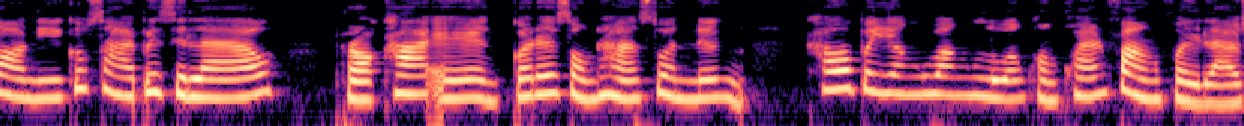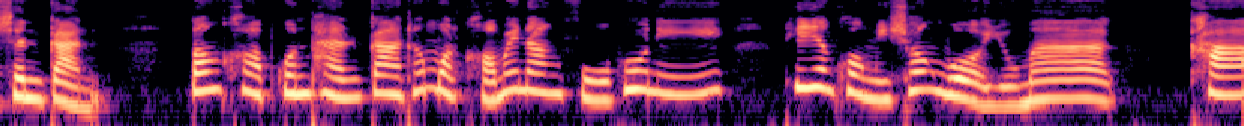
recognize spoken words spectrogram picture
ตอนนี้ก็สายไปเสียแล้ว เพราะข้าเองก็ได้ส่งทหารส่วนหนึ่ง เข้าไปยังวังหลวงของแคว้นฝั่งเฟยแล้วเช่นกัน ต้องขอบคุณแผนการทั้งหมดของแม่นางฝูผู้นี้ ที่ยังคงมีช่องโหว่อยู่มากข้า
